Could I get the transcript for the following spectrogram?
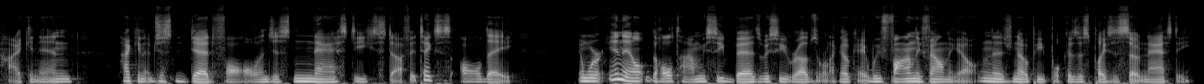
hiking in, hiking up just deadfall and just nasty stuff. It takes us all day. And we're in elk the whole time. We see beds, we see rubs. We're like, okay, we finally found the elk. And there's no people because this place is so nasty.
